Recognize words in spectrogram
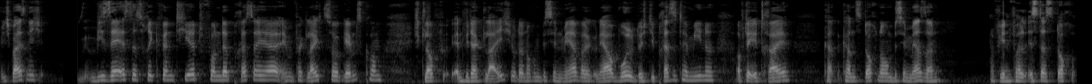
ich weiß nicht, wie sehr ist das frequentiert von der Presse her im Vergleich zur Gamescom? Ich glaube, entweder gleich oder noch ein bisschen mehr, weil, ja, obwohl durch die Pressetermine auf der E3 kann es doch noch ein bisschen mehr sein. Auf jeden Fall ist das doch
